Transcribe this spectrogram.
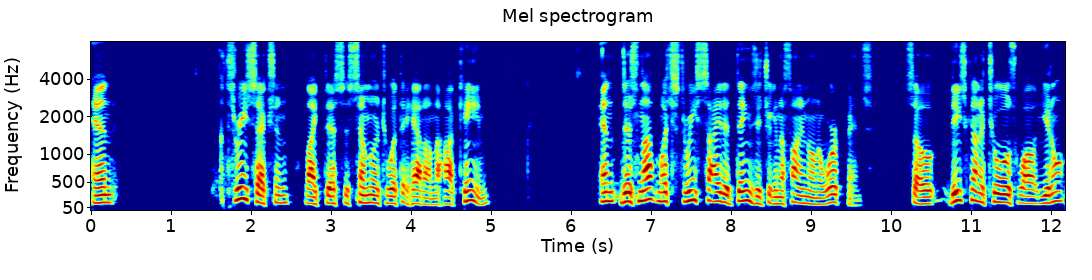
And three section like this is similar to what they had on the Hakim. And there's not much three-sided things that you're going to find on a workbench. So these kind of tools, while you don't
